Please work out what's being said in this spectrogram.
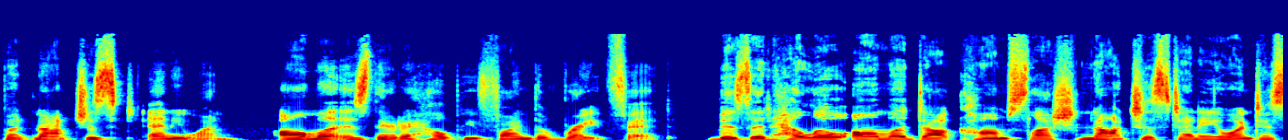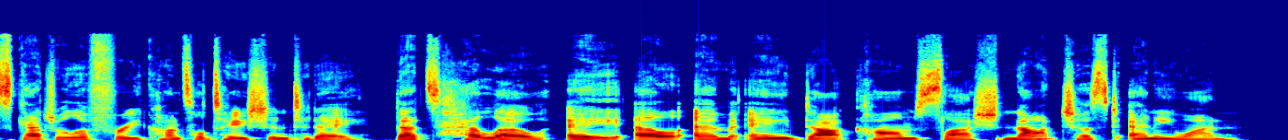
but not just anyone. Alma is there to help you find the right fit. Visit helloalma.com slash not just anyone to schedule a free consultation today. That's hello, A-L-M-A dot com slash not just anyone.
